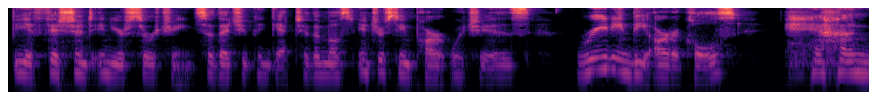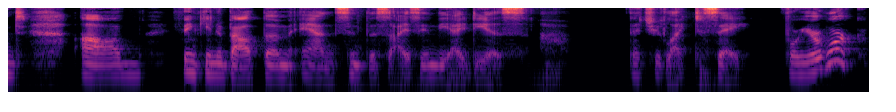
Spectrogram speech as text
be efficient in your searching so that you can get to the most interesting part, which is reading the articles and um, thinking about them and synthesizing the ideas uh, that you'd like to say for your work.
